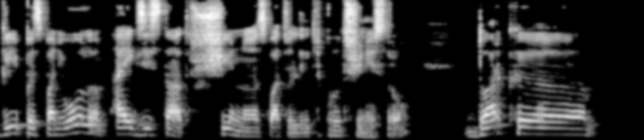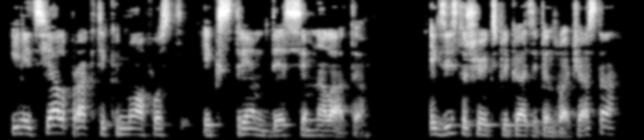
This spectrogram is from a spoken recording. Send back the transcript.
gripă spaniolă a existat și în spațiul dintre Prut și Nistru, doar că inițial practic nu a fost extrem de semnalată. Există și o explicație pentru aceasta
